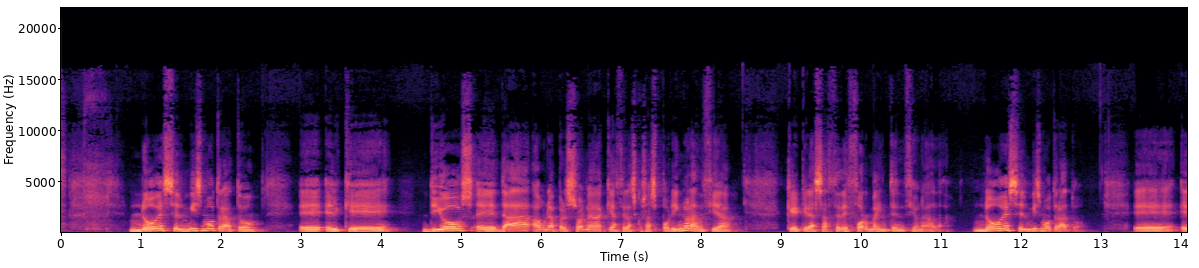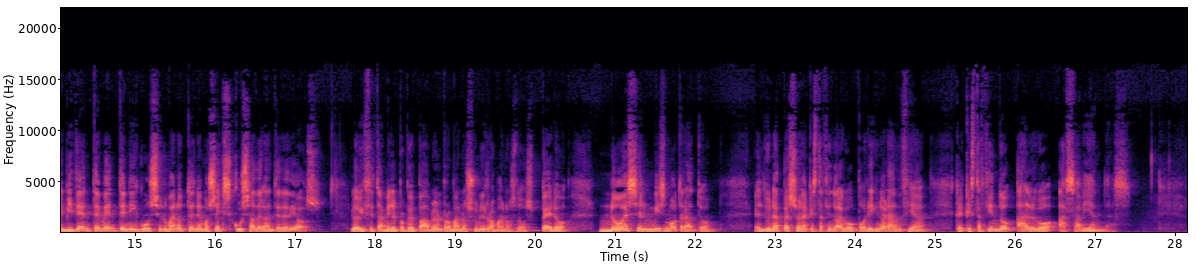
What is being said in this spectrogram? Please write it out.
No es el mismo trato eh, el que Dios eh, da a una persona que hace las cosas por ignorancia que que las hace de forma intencionada. No es el mismo trato. Eh, evidentemente ningún ser humano tenemos excusa delante de Dios. Lo dice también el propio Pablo en Romanos 1 y Romanos 2. Pero no es el mismo trato el de una persona que está haciendo algo por ignorancia que el que está haciendo algo a sabiendas.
